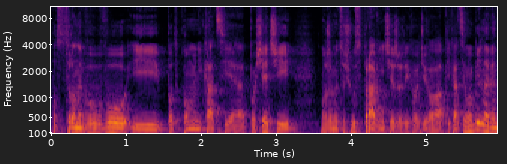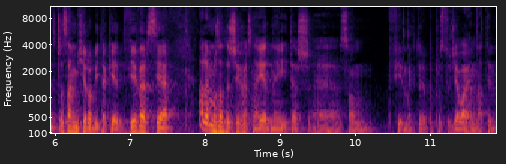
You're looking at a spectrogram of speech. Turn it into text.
pod stronę www i pod komunikację po sieci możemy coś usprawnić, jeżeli chodzi o aplikacje mobilne, więc czasami się robi takie dwie wersje, ale można też jechać na jednej i też e, są firmy, które po prostu działają na tym.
